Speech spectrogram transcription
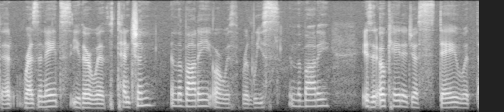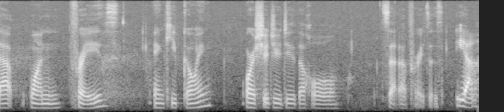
that resonates either with tension in the body or with release in the body, is it okay to just stay with that one phrase and keep going? Or should you do the whole set of phrases? Yeah.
